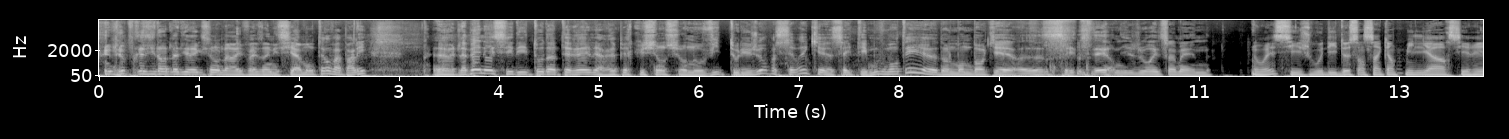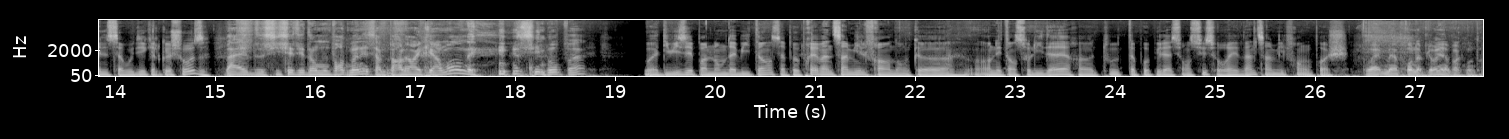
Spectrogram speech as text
Le président de la direction de la Raiffeisen ici à Monté, on va parler euh, de la BNS et des taux d'intérêt, les répercussions sur nos vies de tous les jours, parce que c'est vrai que ça a été mouvementé euh, dans le monde bancaire euh, ces derniers jours et semaines. Oui, si je vous dis 250 milliards, Cyril, ça vous dit quelque chose? Bah, si c'était dans mon porte-monnaie, ça me parlerait clairement, mais sinon pas. Ouais, Divisé par le nombre d'habitants, c'est à peu près 25 000 francs. Donc, euh, en étant solidaire, euh, toute la population suisse aurait 25 000 francs en poche. Ouais, mais après on n'a plus rien par contre.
